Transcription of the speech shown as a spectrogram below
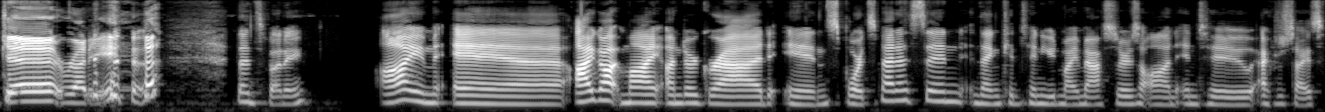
get ready. That's funny. I'm a, I got my undergrad in sports medicine, and then continued my master's on into exercise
